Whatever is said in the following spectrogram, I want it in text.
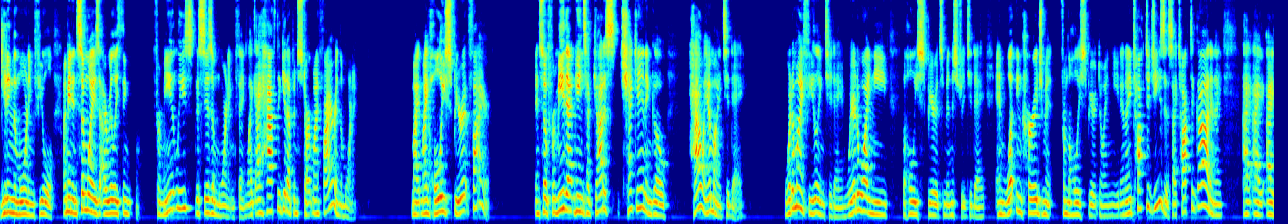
getting the morning fuel. I mean, in some ways, I really think, for me at least, this is a morning thing. Like, I have to get up and start my fire in the morning, my, my Holy Spirit fire. And so for me, that means I've got to check in and go, how am I today? What am I feeling today? And where do I need the Holy Spirit's ministry today? And what encouragement from the Holy Spirit do I need? And I talk to Jesus, I talk to God, and I, I, I,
